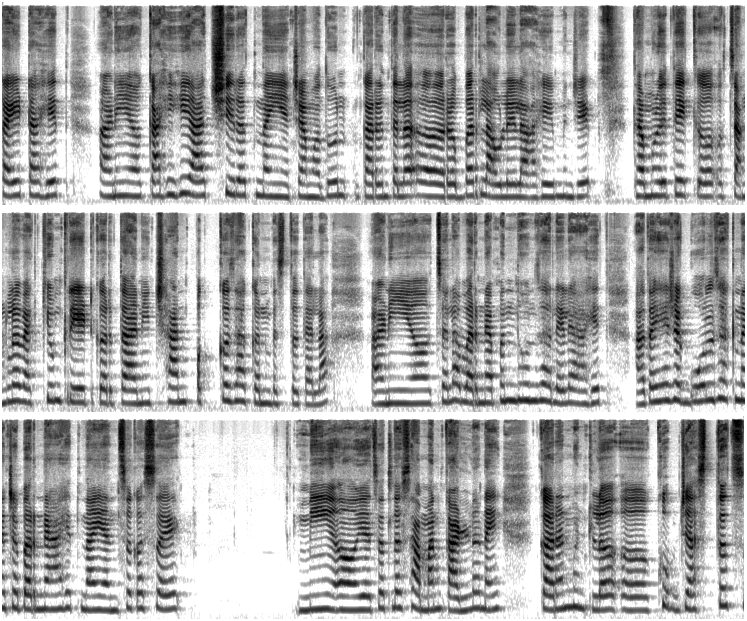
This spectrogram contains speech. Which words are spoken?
टाईट आहेत आणि काहीही आत शिरत नाही याच्यामधून कारण त्याला रबर लावलेलं आहे. म्हणजे त्यामुळे ते एक चांगलं व्हॅक्यूम क्रिएट करतं आणि छान पक्क झाकण बसतं त्याला. आणि चला बरण्या पण धुवून झालेल्या आहेत. आता ह्या ज्या गोल झाकणाच्या बरण्या आहेत ना यांचं कसं आहे मी याच्यातलं सामान काढलं नाही. कारण म्हटलं खूप जास्तच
